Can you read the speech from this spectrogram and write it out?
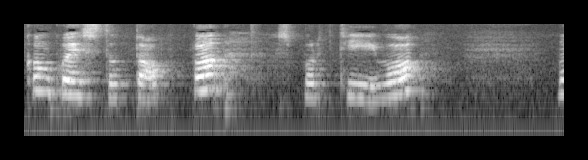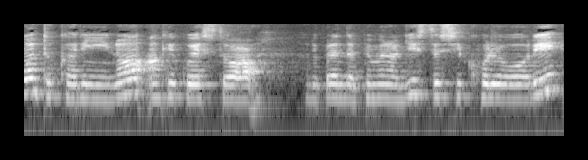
con questo top sportivo molto carino anche questo ha, riprende più o meno gli stessi colori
